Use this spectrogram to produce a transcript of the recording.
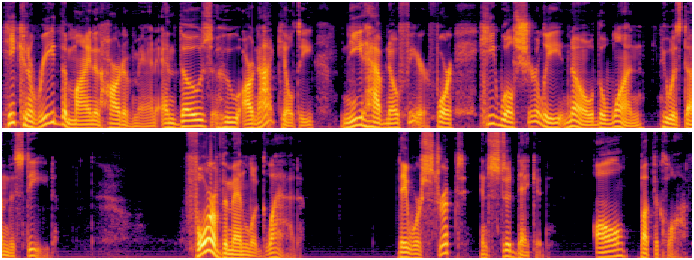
He can read the mind and heart of man, and those who are not guilty need have no fear, for he will surely know the one who has done this deed. Four of the men looked glad. They were stripped and stood naked, all but the cloth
